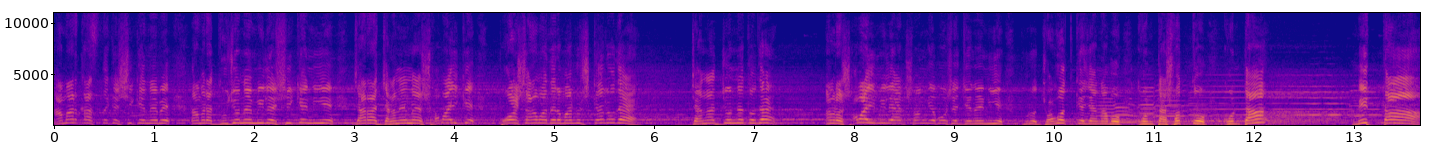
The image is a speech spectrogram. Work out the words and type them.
আমার কাছ থেকে শিখে নেবে। আমরা দুজনে মিলে শিখে নিয়ে, যারা জানে না, সবাইকে পয়সা আমাদের মানুষ কেন দেয়? জানার জন্য তো দেয়। আমরা সবাই মিলে একসঙ্গে বসে জেনে নিয়ে পুরো জগৎকে জানাব, কোনটা সত্য, কোনটা মিথ্যা।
